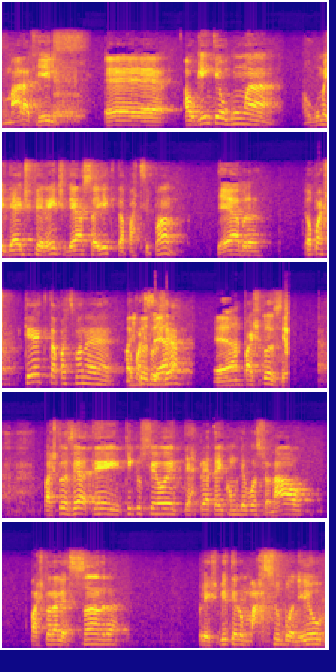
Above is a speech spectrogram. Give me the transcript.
Maravilha. É, alguém tem alguma alguma ideia diferente dessa aí que está participando? Débora, é o pastor. Quem é que está participando? É pastor, o pastor Zé? Zé? É. Pastor Zé. Pastor Zé, tem. O que, que o senhor interpreta aí como devocional? Pastor Alessandra, presbítero Márcio Boneu,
